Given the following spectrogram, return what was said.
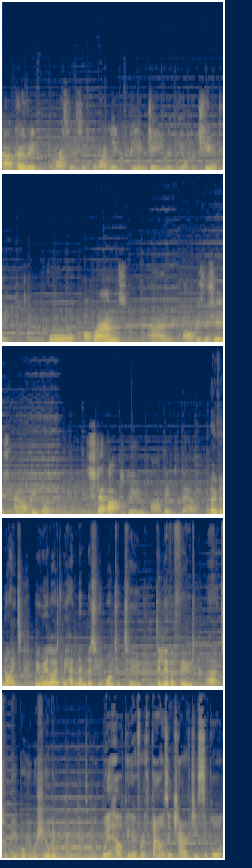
uh, COVID crisis has provided P&G with the opportunity for our brands and our businesses and our people step up to do our bit to help. Overnight, we realised we had members who wanted to deliver food uh, to people who were shielding. We're helping over a thousand charities support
